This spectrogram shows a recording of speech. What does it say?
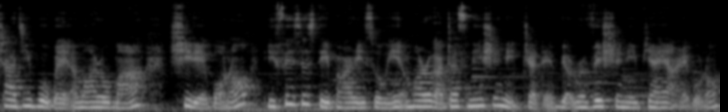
ရှာကြည့်ဖို့ပဲအမားတို့မှာရှိတယ်ပေါ့နော်ဒီ physics တွေဘာတွေဆိုရင်အမားတို့က definition တွေကြက်တယ်ပြီးတော့ revision တွေပြန်ရတယ်ပေါ့နော်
